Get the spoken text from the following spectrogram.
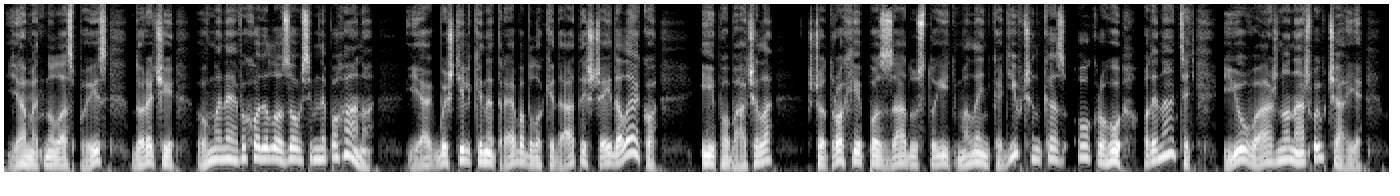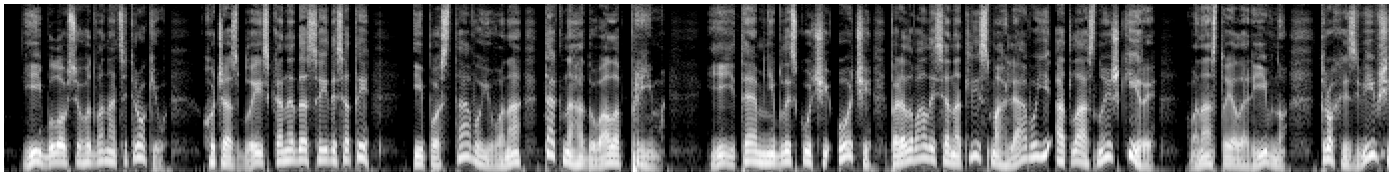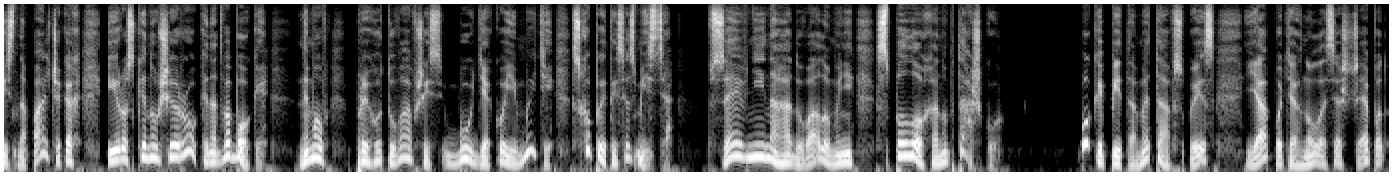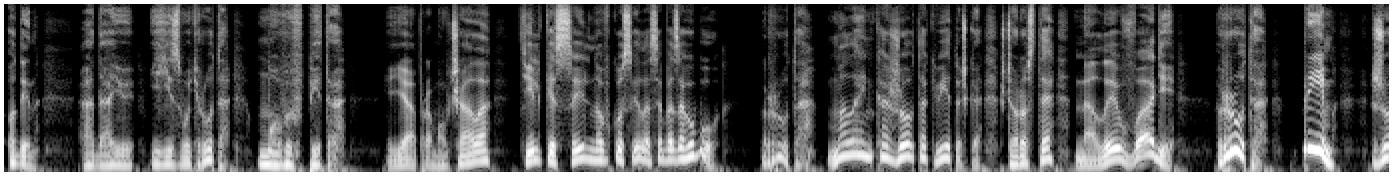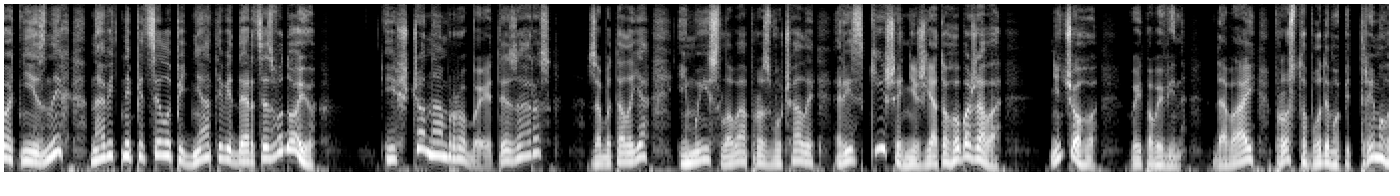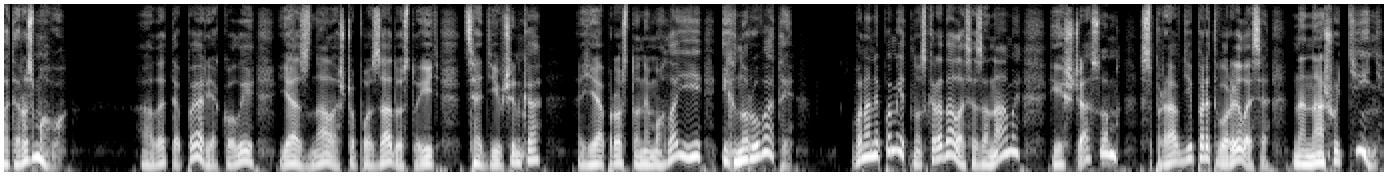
Я метнула спис, до речі, в мене виходило зовсім непогано, як би ж тільки не треба було кидати ще й далеко, і побачила, що трохи позаду стоїть маленька дівчинка з округу 11 і уважно нас вивчає. Їй було всього 12 років, хоча зблизька не даси й десяти, і поставою вона так нагадувала прім. Її темні блискучі очі переливалися на тлі смаглявої атласної шкіри. Вона стояла рівно, трохи звівшись на пальчиках і розкинувши руки на два боки, немов приготувавшись будь-якої миті схопитися з місця. Все в ній нагадувало мені сполохану пташку. Поки Піта метав спис, я потягнулася ще под один. Гадаю, її звуть Рута, мовив Піта. Я промовчала, тільки сильно вкусила себе за губу. Рута, маленька жовта квіточка, що росте на ливаді. Рута, прім. Жодній з них навіть не під силу підняти відерце з водою. І що нам робити зараз? запитала я, і мої слова прозвучали різкіше, ніж я того бажала. Нічого, відповів він. Давай просто будемо підтримувати розмову. Але тепер, я коли я знала, що позаду стоїть ця дівчинка, я просто не могла її ігнорувати. Вона непомітно скрадалася за нами і з часом справді перетворилася на нашу тінь.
